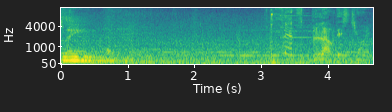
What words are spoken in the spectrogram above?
Slain. Let's blow this joint.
